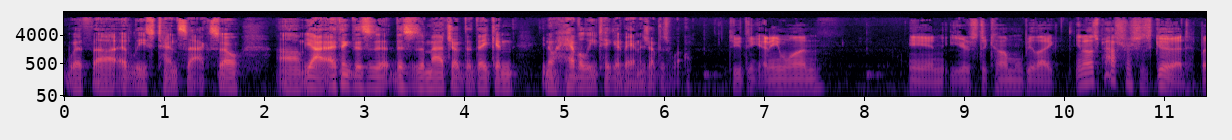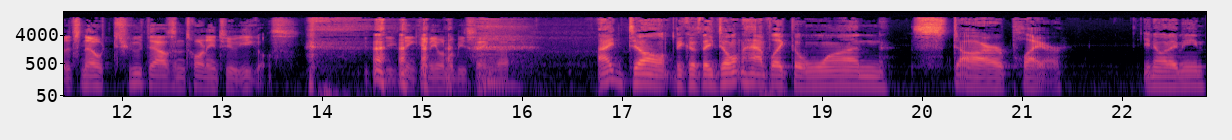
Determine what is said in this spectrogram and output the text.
with uh, at least 10 sacks. So, um, yeah, I think this is a, this is a matchup that they can you know heavily take advantage of as well. Do you think anyone in years to come will be like, you know, this pass rush is good, but it's no 2022 Eagles? Do you think anyone will be saying that? I don't because they don't have like the one star player. You know what I mean?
